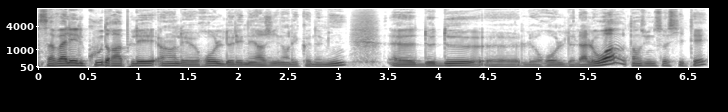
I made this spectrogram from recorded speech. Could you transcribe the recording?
ça valait le coup de rappeler, un, les rôles de l'énergie dans l'économie, euh, de deux, euh, le rôle de la loi dans une société,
